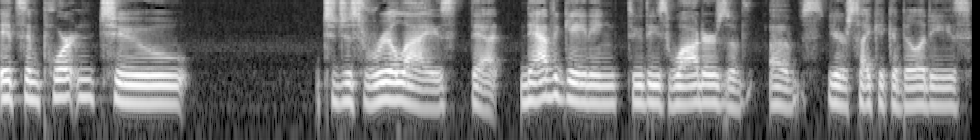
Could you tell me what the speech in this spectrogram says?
it's important to to just realize that navigating through these waters of of your psychic abilities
